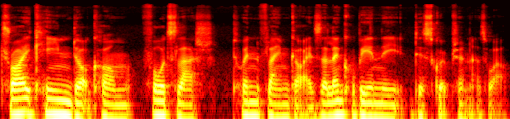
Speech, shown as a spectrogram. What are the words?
Trykeen.com forward slash twin flame guides. The link will be in the description as well.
